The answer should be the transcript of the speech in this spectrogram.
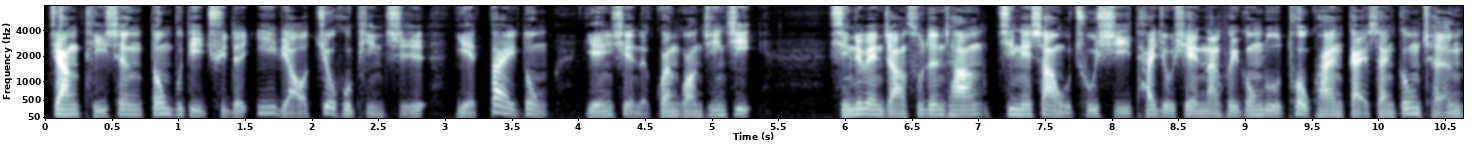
将提升东部地区的医疗救护品质，也带动沿线的观光经济。行政院长苏贞昌今天上午出席台九线南回公路拓宽改善工程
